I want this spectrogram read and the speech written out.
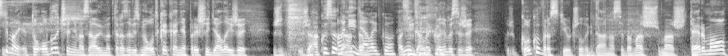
ste mali, to oblečenie ma zaujíma teraz, aby sme od kakania prešli ďalej, že, že, že ako sa dá Ale nie tam... ďaleko. Ale nie ďaleko, sa, že, že koľko vrstiev človek dá na seba? Máš, máš termo,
